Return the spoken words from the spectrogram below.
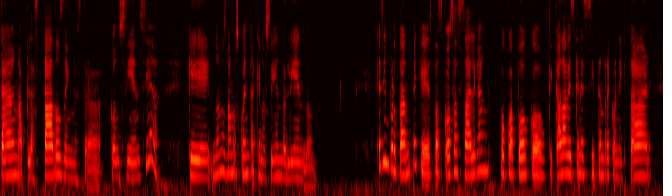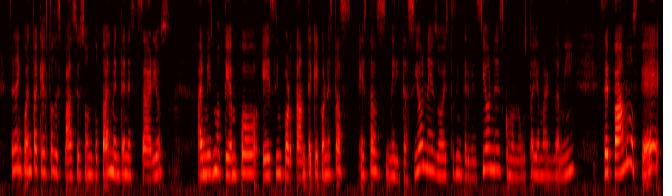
tan aplastados en nuestra conciencia que no nos damos cuenta que nos siguen doliendo. Es importante que estas cosas salgan poco a poco, que cada vez que necesiten reconectar, se den cuenta que estos espacios son totalmente necesarios. Al mismo tiempo es importante que con estas, estas meditaciones o estas intervenciones, como me gusta llamarles a mí, sepamos que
